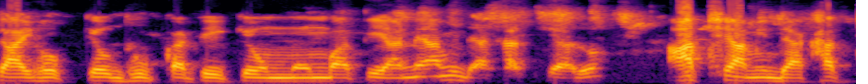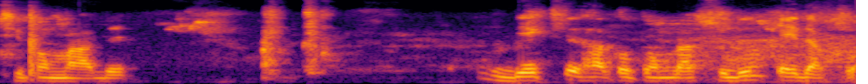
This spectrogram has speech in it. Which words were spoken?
যাই হোক, কেউ ধূপকাঠি, কেউ মোমবাতি আনে, আমি দেখাচ্ছি আরও। আছে, আমি দেখাচ্ছি তোমাদের। দেখতে থাকো তোমরা শুধু। এই দেখো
